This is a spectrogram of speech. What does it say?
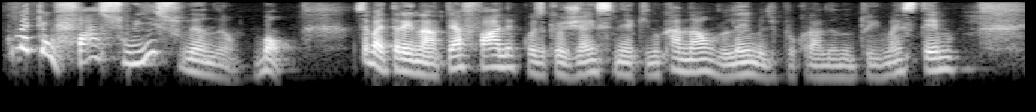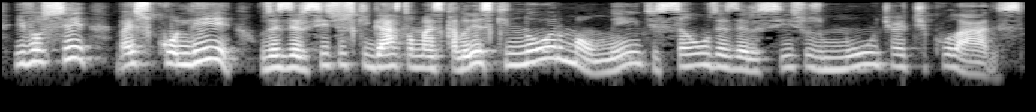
Como é que eu faço isso, Leandrão? Bom, você vai treinar até a falha, coisa que eu já ensinei aqui no canal, lembra de procurar do Twin mais tema. E você vai escolher os exercícios que gastam mais calorias, que normalmente são os exercícios multiarticulares.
